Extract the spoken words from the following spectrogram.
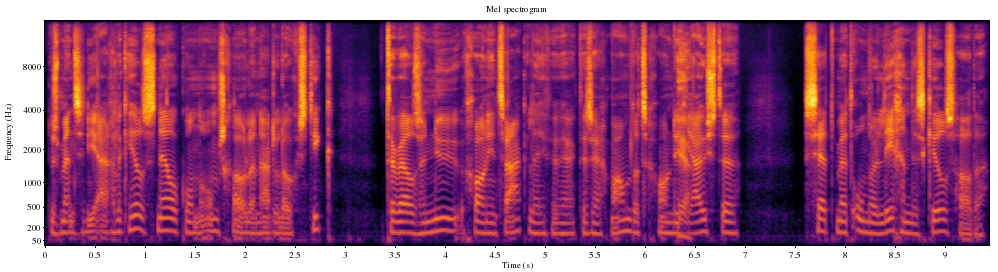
Dus mensen die eigenlijk heel snel konden omscholen naar de logistiek. Terwijl ze nu gewoon in het zakenleven werkten, zeg maar. Omdat ze gewoon de Ja. juiste set met onderliggende skills hadden.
